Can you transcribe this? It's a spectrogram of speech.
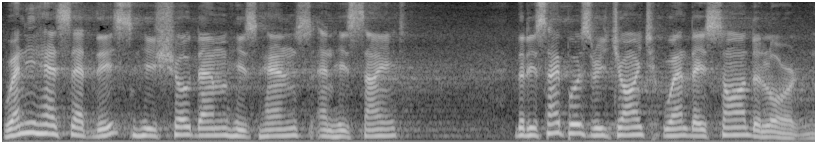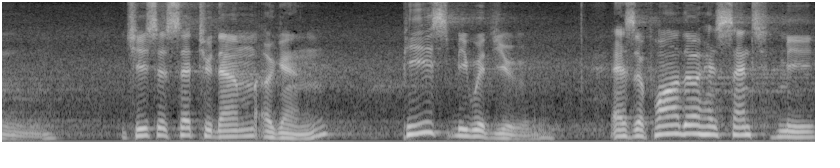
When he had said this, he showed them his hands and his side. The disciples rejoiced when they saw the Lord. Jesus said to them again, Peace be with you. As the Father has sent me,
